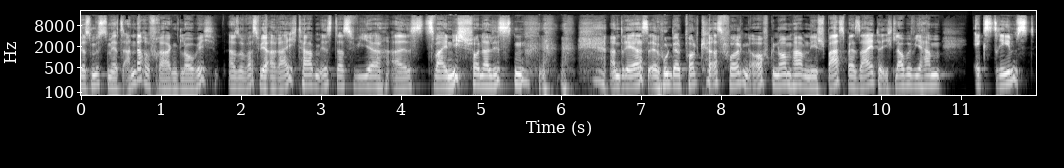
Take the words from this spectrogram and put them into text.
das müssten wir jetzt andere fragen, glaube ich. Also was wir erreicht haben, ist, dass wir als zwei Nicht-Journalisten Andreas 100 äh, Podcast-Folgen aufgenommen haben. Nee, Spaß beiseite. Ich glaube, wir haben extremst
